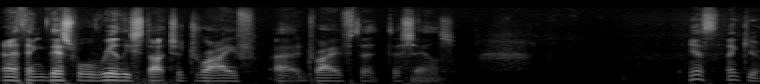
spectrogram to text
and I think this will really start to drive uh, drive the, the sales. Yes, thank you.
